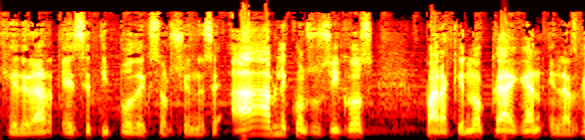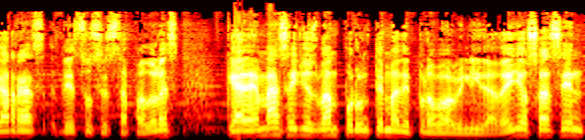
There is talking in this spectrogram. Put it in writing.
generar ese tipo de extorsiones. Ah, hable con sus hijos para que no caigan en las garras de estos estafadores, que además ellos van por un tema de probabilidad. Ellos hacen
